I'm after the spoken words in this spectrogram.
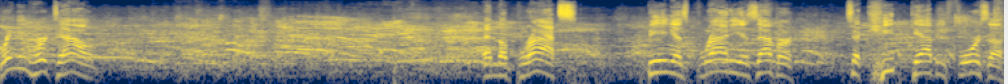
bringing her down. And the Bratz being as bratty as ever to keep Gabby Forza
